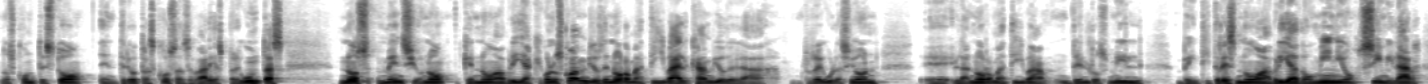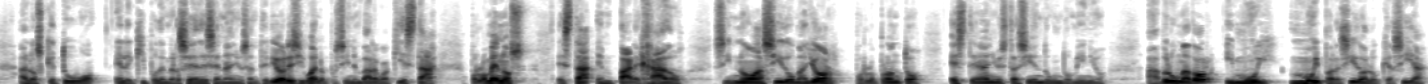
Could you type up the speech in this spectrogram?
nos contestó, entre otras cosas, varias preguntas, nos mencionó que no habría, que con los cambios de normativa, el cambio de la regulación eh, la normativa del 2023 no habría dominio similar a los que tuvo el equipo de Mercedes en años anteriores. Y bueno, pues sin embargo aquí está, por lo menos está emparejado. Si no ha sido mayor, por lo pronto este año está siendo un dominio abrumador y muy, muy parecido a lo que hacía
